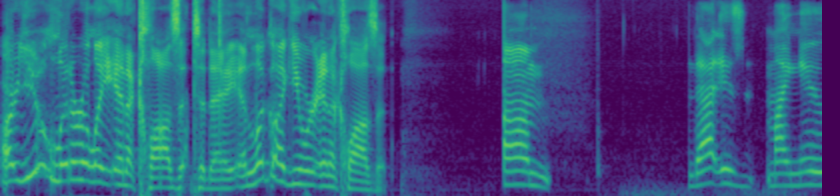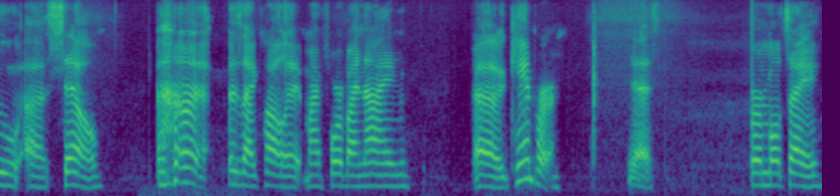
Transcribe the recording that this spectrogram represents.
Are you literally in a closet today? It looked like you were in a closet. um, that is my new uh, cell, as I call it, my four by nine uh, camper. Yes, for multi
